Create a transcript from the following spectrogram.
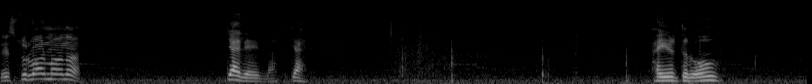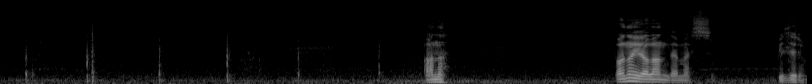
Destur var mı ana? Gel evlat gel. Hayırdır oğul? Ana. Bana yalan demezsin. Bilirim.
